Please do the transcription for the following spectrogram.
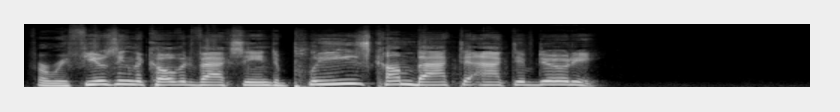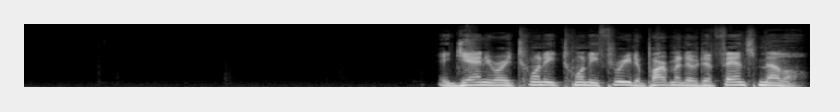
for refusing the COVID vaccine to please come back to active duty. A January 2023 Department of Defense memo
